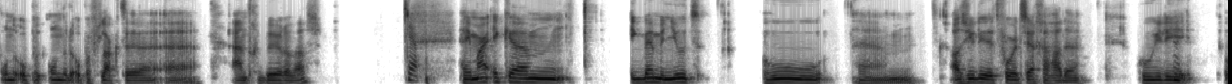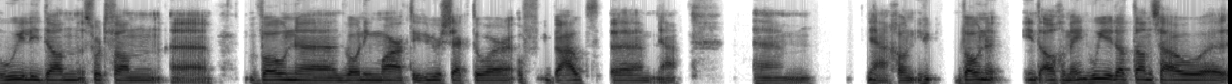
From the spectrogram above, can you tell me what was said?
onder, op, onder de oppervlakte aan het gebeuren was. Ja. Hey, maar ik, um, ik ben benieuwd hoe, um, als jullie het voor het zeggen hadden, hoe jullie, hm. Hoe jullie dan een soort van wonen, de woningmarkt, de huursector of überhaupt um, ja, um, ja, gewoon wonen in het algemeen, hoe je dat dan zou uh,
